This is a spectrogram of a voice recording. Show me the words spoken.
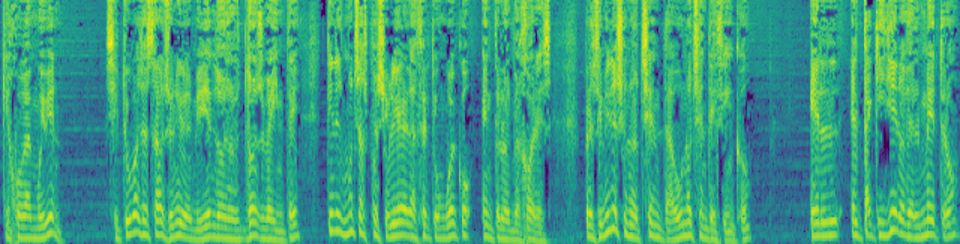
que juegan muy bien Si tú vas a Estados Unidos midiendo 2,20, tienes muchas posibilidades de hacerte un hueco entre los mejores. Pero si mides un 80 o un 85, el, el taquillero del metro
